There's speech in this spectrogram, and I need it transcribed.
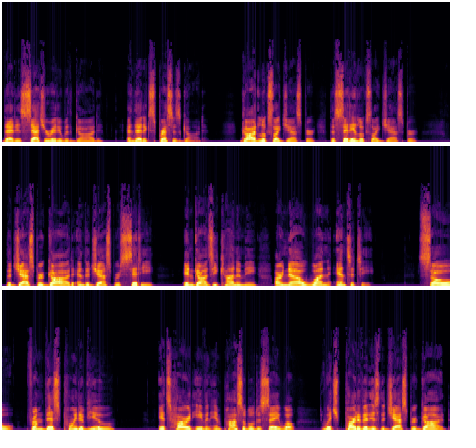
that is saturated with God and that expresses God. God looks like Jasper, the city looks like Jasper. The Jasper God and the Jasper city in God's economy are now one entity. So, from this point of view, it's hard, even impossible, to say, well, which part of it is the Jasper God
